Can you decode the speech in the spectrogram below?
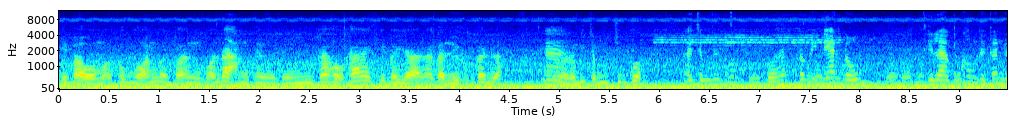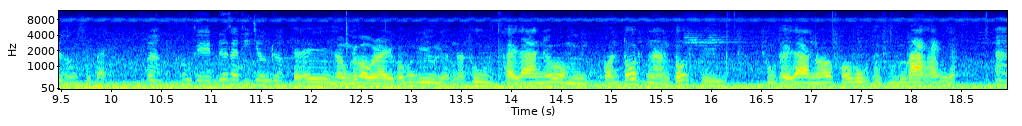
Cái bầu mà không bón mà toàn bón đạm thì, thì như các hộ khác ấy, thì bây giờ là gần như không cân được. À, nhưng mà nó bị chấm Trung Quốc ở trong Trung Quốc nó bị đen đốm. Thì là cũng không thể cân được. Vâng không thể đưa ra thị trường được. Cái dòng cái bầu này có một cái ưu điểm là thu thời gian nếu mà mình bón tốt làm tốt thì thu thời gian nó có vụ thu tới ba tháng rồi à.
